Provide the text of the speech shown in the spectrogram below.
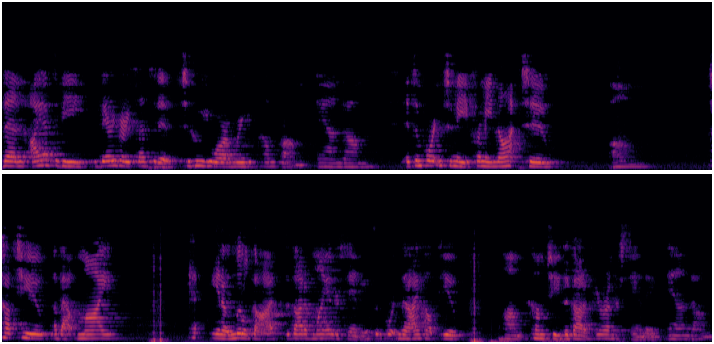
then I have to be very, very sensitive to who you are and where you've come from. And um, it's important to me for me not to um, talk to you about my, you know, little God, the God of my understanding. It's important that I help you um, come to the God of your understanding and um,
